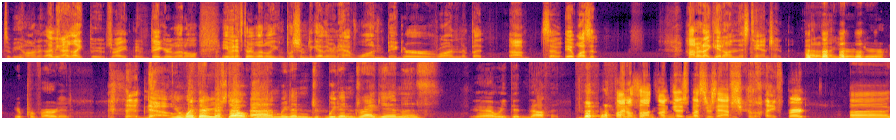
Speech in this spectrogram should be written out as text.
to be honest, I mean I like boobs, right? Big or little, even if they're little, you can push them together and have one bigger one. But um, so it wasn't. How did I get on this tangent? I don't know. You're you're you're perverted. no, You went there yourself, man. We didn't. We didn't drag you in this. Yeah, we did nothing. final thoughts on Ghostbusters Afterlife, Bert. Uh,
